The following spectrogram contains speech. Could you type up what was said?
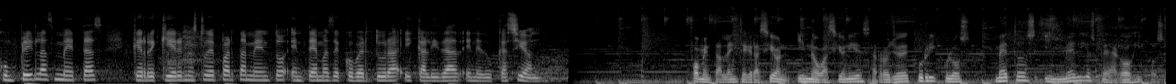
cumplir las metas que requiere nuestro departamento en temas de cobertura y calidad en educación fomentar la integración, innovación y desarrollo de currículos, métodos y medios pedagógicos,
